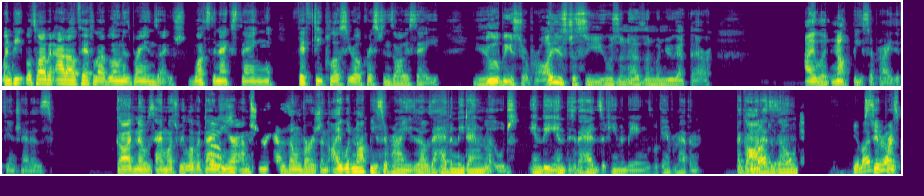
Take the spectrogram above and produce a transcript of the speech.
when people talk about Adolf Hitler blowing his brains out, what's the next thing 50 plus year old Christians always say? You'll be surprised to see who's in heaven when you get there. I would not be surprised if the internet is. God knows how much we love it down here. I'm sure he has his own version. I would not be surprised if that was a heavenly download in the into the heads of human beings what came from heaven. That God has his own You might super be right. special.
